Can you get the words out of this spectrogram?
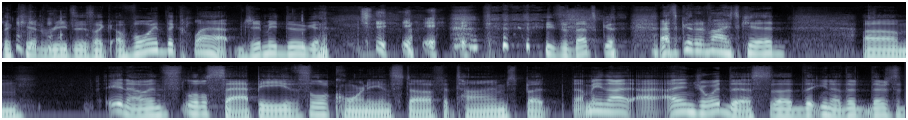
the kid reads it. He's like, "Avoid the clap, Jimmy Dugan." he said, "That's good. That's good advice, kid." Um, you know, and it's a little sappy, it's a little corny and stuff at times, but I mean, I, I enjoyed this. Uh, the, you know, there, there's a,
